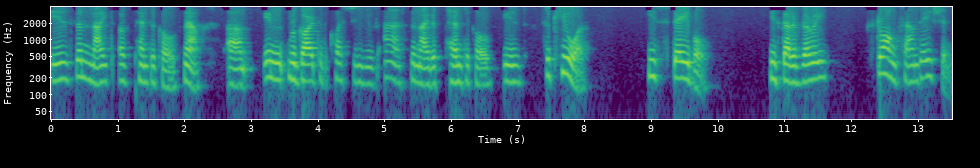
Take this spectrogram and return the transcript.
is the Knight of Pentacles. Now, um, in regard to the question you've asked, the Knight of Pentacles is secure. He's stable. He's got a very strong foundation.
